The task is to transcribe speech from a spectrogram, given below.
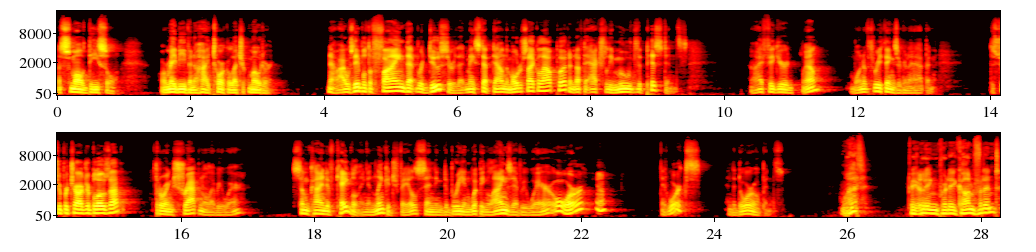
a small diesel, or maybe even a high torque electric motor. Now, I was able to find that reducer that may step down the motorcycle output enough to actually move the pistons. I figured, well, one of three things are going to happen. The supercharger blows up, throwing shrapnel everywhere. Some kind of cabling and linkage fails, sending debris and whipping lines everywhere. Or, you know, it works, and the door opens. What? Feeling pretty confident?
